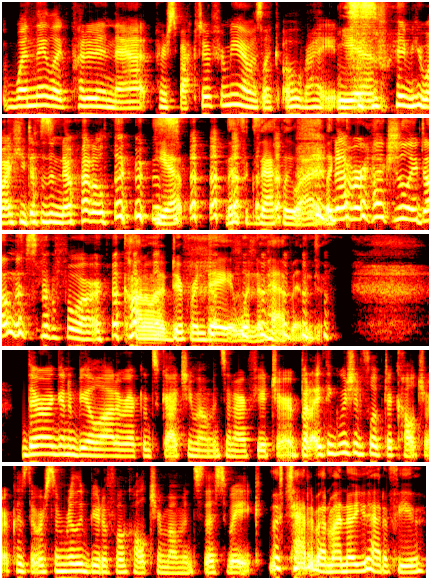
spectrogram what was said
when they like put it in that perspective for me, I was like, oh right, yeah, this is maybe why he doesn't know how to lose. Yep, that's exactly why. Like, Never actually done this before. caught on a different day, it wouldn't have happened. There are going to be a lot of record scratchy moments in our future, but I think we should flip to culture because there were some really beautiful culture moments this week. Let's chat about them. I know you had a few.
